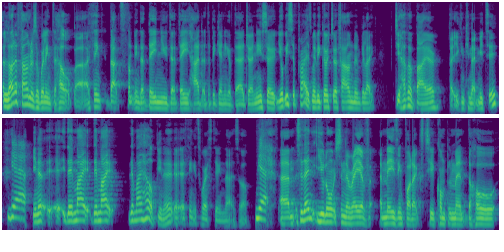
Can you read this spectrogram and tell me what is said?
a lot of founders are willing to help. Uh, I think that's something that they knew that they had at the beginning of their journey. So you'll be surprised. Maybe go to a founder and be like, "Do you have a buyer that you can connect me to?" Yeah, you know, they might they might they might help. You know, I think it's worth doing that as well. Yeah. Um, so then you launched an array of amazing products to complement the whole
